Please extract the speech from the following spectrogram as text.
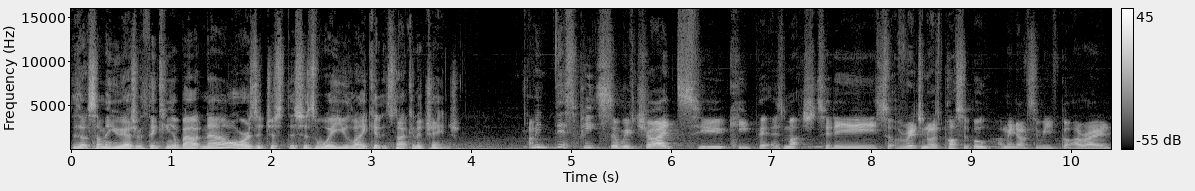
Is that something you guys are thinking about now, or is it just this is the way you like it? It's not going to change. I mean, this pizza we've tried to keep it as much to the sort of original as possible. I mean, obviously we've got our own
